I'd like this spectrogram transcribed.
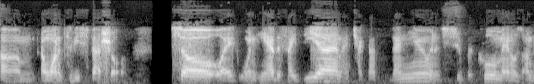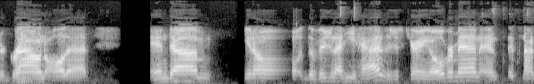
um, I want it to be special. So like when he had this idea and I checked out the venue and it's super cool, man. It was underground, all that, and um, you know the vision that he has is just carrying over, man. And it's not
